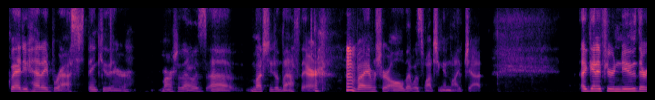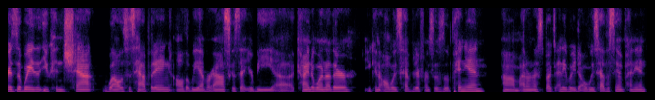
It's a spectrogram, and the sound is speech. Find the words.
Glad you had a breast. Thank you there, Marsha. That was a much needed laugh there by I'm sure all that was watching in live chat. Again, if you're new, there is a way that you can chat while this is happening. All that we ever ask is that you be uh, kind to one another. You can always have differences of opinion. Um, I don't expect anybody to always have the same opinion.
